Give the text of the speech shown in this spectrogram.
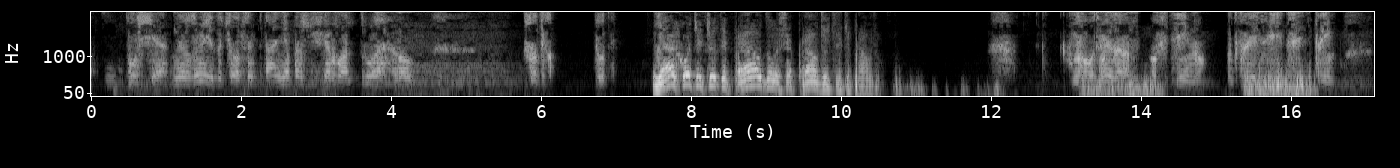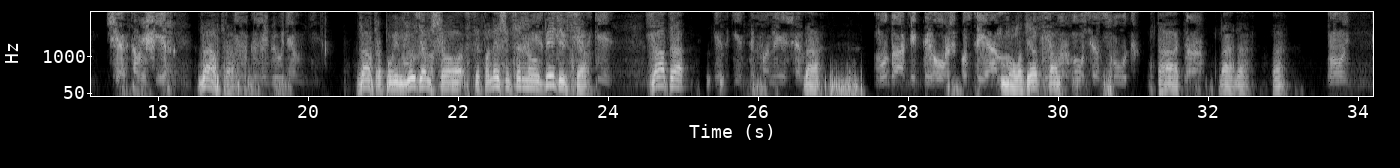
взагалі не розумію, до чого це питання в першу чергу, а друге, ну, що ти хочеш чути? Я хочу чути правду, лише правду і тільки правду. Ну, от ми зараз офіційно відкрий свій цей стрім, чи як там ефір. Завтра. Е, Кажи людям. Завтра повім людям, що Стефанишин сильно такий, Завтра. є такий Стефанишин, Да. мудак, як ти говориш постійно. Молодець сам. Звернувся в суд. Так. Да. Да, да, да. Ну,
